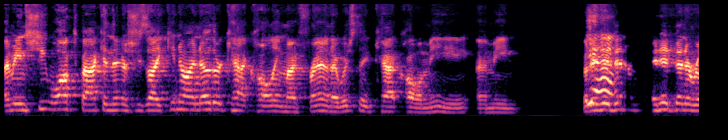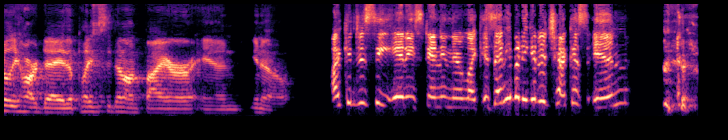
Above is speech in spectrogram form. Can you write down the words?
I mean, she walked back in there. She's like, you know, I know they're catcalling my friend. I wish they'd catcall me. I mean, but it, Yeah. had been, it had been a really hard day. The place had been on fire, and, you know. I can just see Annie standing there like, is anybody going to check us in?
